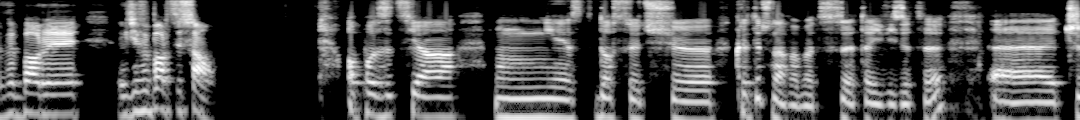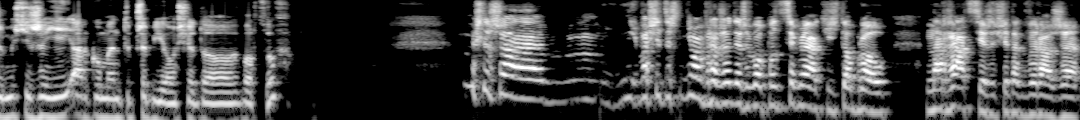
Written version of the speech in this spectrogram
wybory, gdzie wyborcy są opozycja mm, jest dosyć e, krytyczna wobec tej wizyty. E, czy myślisz, że jej argumenty przebiją się do wyborców? Myślę, że mm, właśnie też nie mam wrażenia, żeby opozycja miała jakąś dobrą narrację, że się tak wyrażę,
